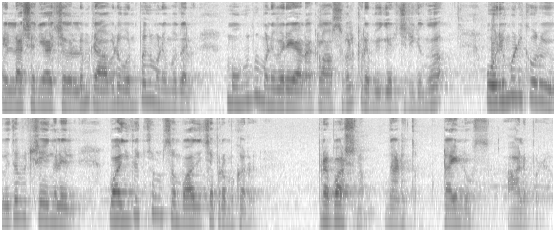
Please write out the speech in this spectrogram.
എല്ലാ ശനിയാഴ്ചകളിലും രാവിലെ ഒൻപത് മണി മുതൽ മൂന്ന് മണിവരെയാണ് ക്ലാസുകൾ ക്രമീകരിച്ചിരിക്കുന്നത്. ഒരു മണിക്കൂർ വിവിധ വിഷയങ്ങളിൽ വൈദഗ്ധ്യം സമ്പാദിച്ച പ്രമുഖർ പ്രഭാഷണം നടത്തും. Time news Alappuzha.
